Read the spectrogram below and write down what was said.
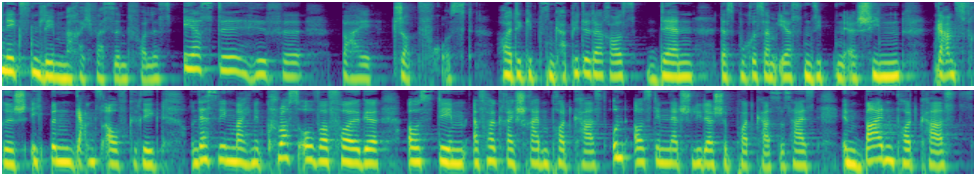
Nächsten Leben mache ich was Sinnvolles. Erste Hilfe bei Jobfrust. Heute gibt's ein Kapitel daraus, denn das Buch ist am 1.7. erschienen, ganz frisch. Ich bin ganz aufgeregt und deswegen mache ich eine Crossover-Folge aus dem Erfolgreich Schreiben Podcast und aus dem Natural Leadership Podcast. Das heißt, in beiden Podcasts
